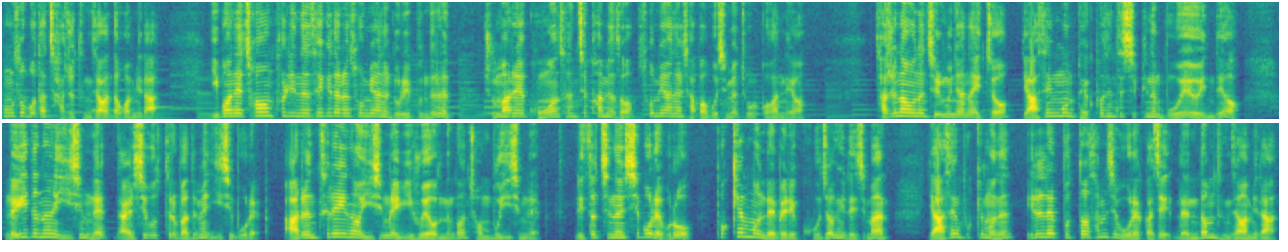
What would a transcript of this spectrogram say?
평소보다 자주 등장한다고 합니다. 이번에 처음 풀리는 색이 다른 소미안을 노릴 분들은 주말에 공원 산책하면서 소미안을 잡아보시면 좋을 것 같네요. 자주 나오는 질문이 하나 있죠. 야생몬 100% CP는 뭐예요?인데요. 레이드는 20렙, 날씨 부스트를 받으면 25렙, R은 트레이너 20렙 이후에 얻는 건 전부 20렙, 리서치는 15렙으로 포켓몬 레벨이 고정이 되지만 야생 포켓몬은 1렙부터 35렙까지 랜덤 등장합니다.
